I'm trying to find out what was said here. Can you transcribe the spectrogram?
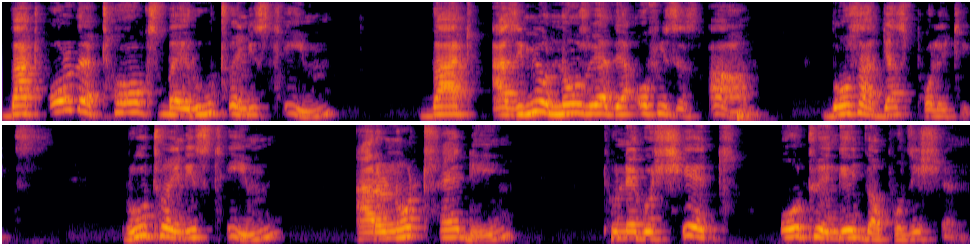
that all the talks by Ruto and his team that Azimio knows where their offices are, those are just politics. Ruto and his team are not ready to negotiate or to engage the opposition.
